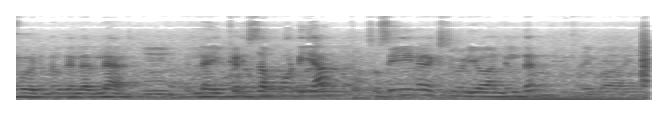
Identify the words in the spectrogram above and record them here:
എഫേർട്ടിനൊക്കെ എല്ലാവരും. ലൈക്ക് അടിച്ച് സപ്പോർട്ട് ചെയ്യാം. സോ സീ നെക്സ്റ്റ് വീഡിയോ ആണെങ്കിൽ ദെൻ ബൈ ബൈ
